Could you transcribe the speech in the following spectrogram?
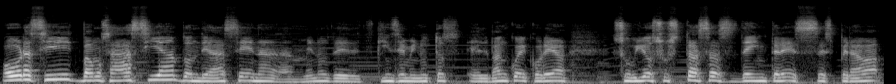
Ahora sí, vamos a Asia, donde hace nada, menos de 15 minutos el Banco de Corea subió sus tasas de interés. Se esperaba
